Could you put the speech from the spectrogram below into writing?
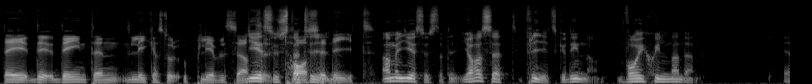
det, är, det, det är inte en lika stor upplevelse att Jesus ta sig dit Ja men Jesus-statyn. Jag har sett Frihetsgudinnan. Vad är skillnaden? Ja,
